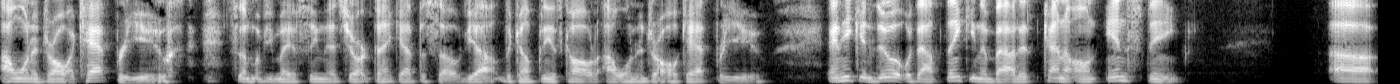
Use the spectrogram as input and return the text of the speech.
I want to draw a cat for you. Some of you may have seen that Shark Tank episode. Yeah, the company is called I want to draw a cat for you. And he can do it without thinking about it, kind of on instinct. Uh,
